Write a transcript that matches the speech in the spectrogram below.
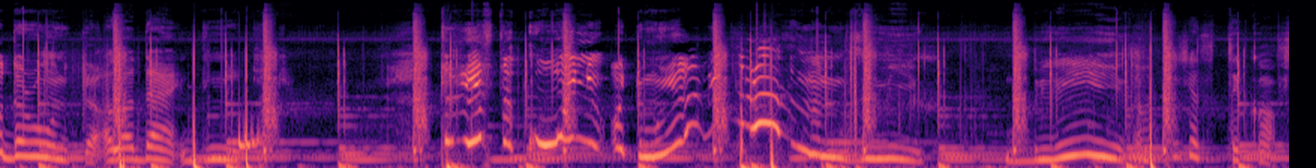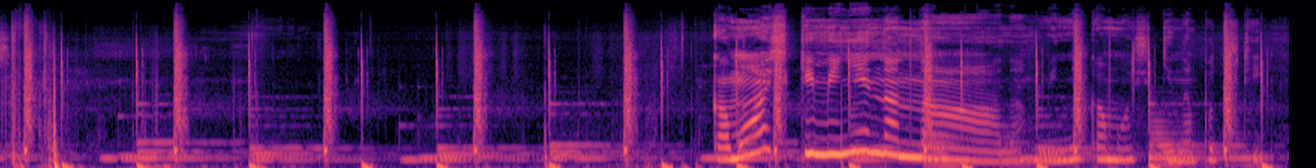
Подарунки, але де днічки. 300 коїнів, от моя відразу не зміг. Блін, а тут я затикався. Камоськи мені не надо, мені камоськи не потрібні.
